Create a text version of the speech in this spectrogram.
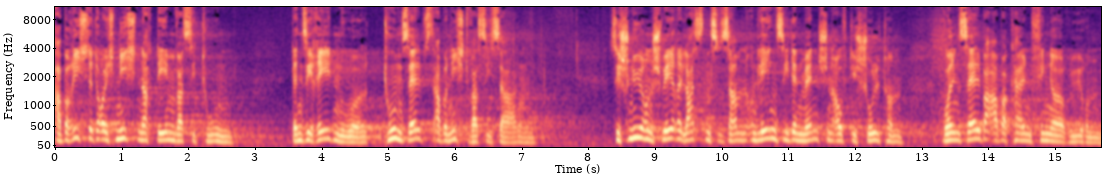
aber richtet euch nicht nach dem, was sie tun. Denn sie reden nur, tun selbst aber nicht, was sie sagen. Sie schnüren schwere Lasten zusammen und legen sie den Menschen auf die Schultern, wollen selber aber keinen Finger rühren,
